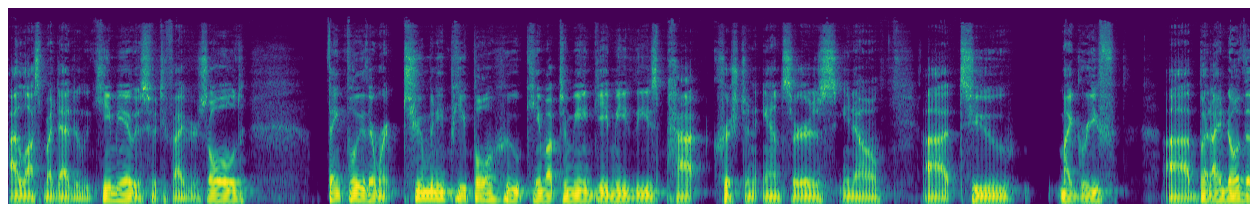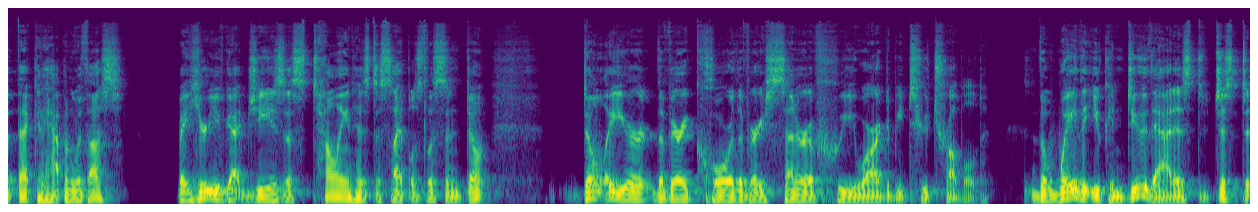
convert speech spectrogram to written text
I lost my dad to leukemia. He was 55 years old. Thankfully, there weren't too many people who came up to me and gave me these pat Christian answers, you know, uh, to my grief. Uh, but I know that that can happen with us. But here you've got Jesus telling his disciples, listen, don't, don't let your, the very core, the very center of who you are to be too troubled. The way that you can do that is to just, to,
